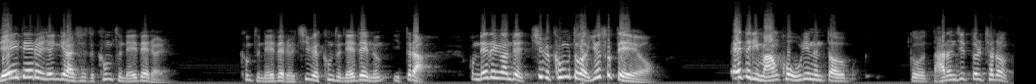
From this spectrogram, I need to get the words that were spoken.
4대를 연결할 수 있어요. 컴퓨터 4대를. 컴퓨터 4대를. 집에 컴퓨터 4대는 있더라. 그럼 4대가 있는데 집에 컴퓨터가 6대예요. 애들이 많고 우리는 또 그 다른 집들처럼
